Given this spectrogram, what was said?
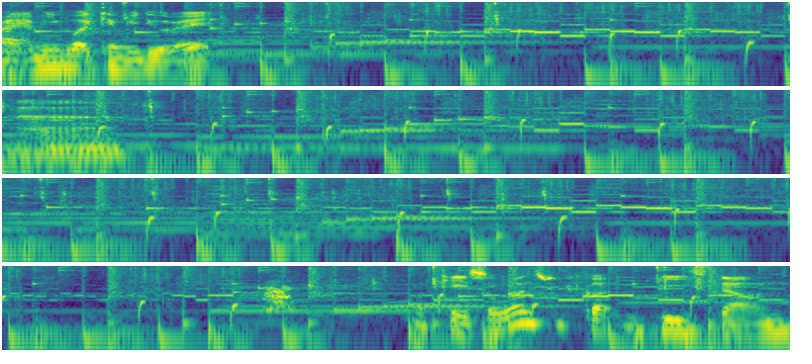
Alright, I mean, what can we do, right? Uh, okay, so once we've got these down,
